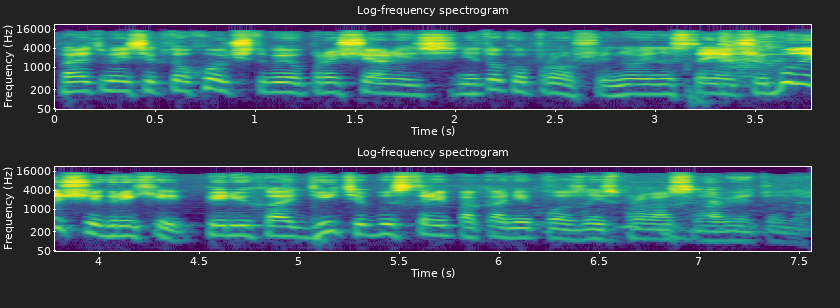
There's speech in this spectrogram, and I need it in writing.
Поэтому, если кто хочет, чтобы вы прощались не только прошлые, но и настоящие будущие грехи, переходите быстрее, пока не поздно из православия туда.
